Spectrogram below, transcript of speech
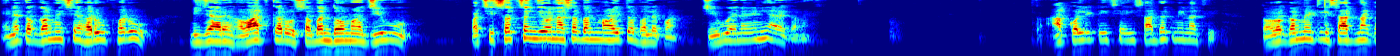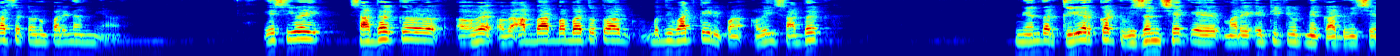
એને તો ગમે છે હરવું ફરવું, બીજારે હવાત કરવું, સંબંધોમાં જીવવું. પછી સત્સંગીઓના સંબંધમાં હોય તો ભલે પણ જીવવું એને એની હારે ગમે. આ ક્વોલિટી છે એ સાધકની નથી. તો હવે ગમે એટલી સાધના કરશે તો એનું પરિણામ નહીં આવે. એ સિવાય સાધક, હવે હવે આ બાબતો તો આ બધી વાત કરી, પણ હવે એ સાધકની અંદર ક્લિયર કટ વિઝન છે કે મારે એટીટ્યુડ ને કાઢવી છે,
